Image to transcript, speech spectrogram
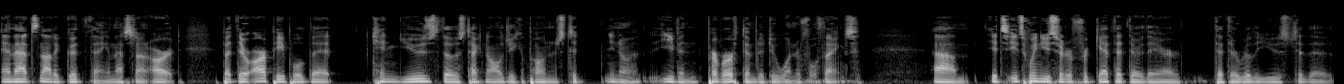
And that's not a good thing and that's not art. But there are people that can use those technology components to, you know, even pervert them to do wonderful things. Um, it's, it's when you sort of forget that they're there that they're really used to the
